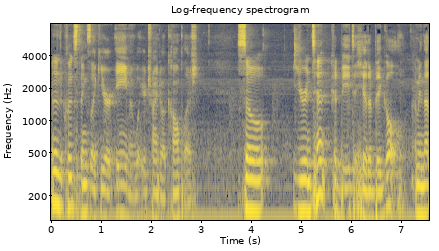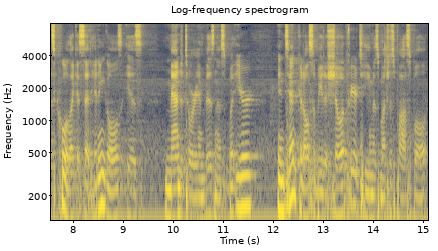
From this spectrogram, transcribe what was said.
and it includes things like your aim and what you're trying to accomplish. So your intent could be to hit a big goal. I mean, that's cool. Like I said, hitting goals is mandatory in business, but your intent could also be to show up for your team as much as possible,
